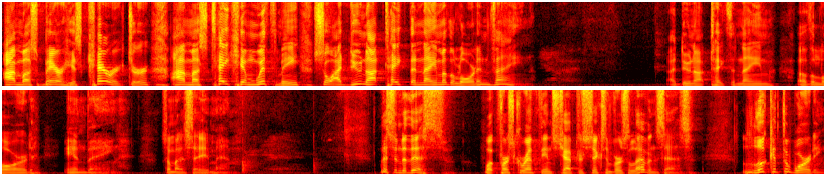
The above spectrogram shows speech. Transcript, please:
I must bear his character. I must take him with me so I do not take the name of the Lord in vain. I do not take the name of the Lord in vain. Somebody say amen. Listen to this. What 1 Corinthians chapter 6 and verse 11 says. Look at the wording.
